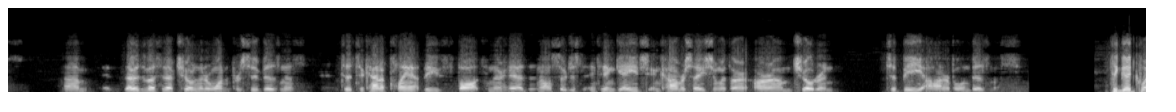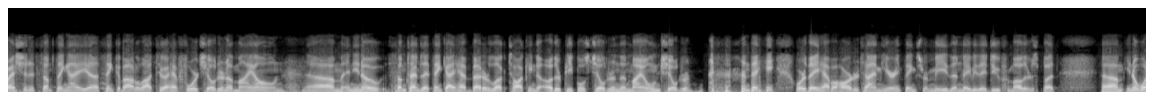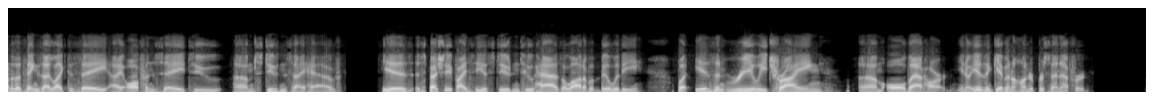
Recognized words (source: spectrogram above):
um, those of us that have children that are wanting to pursue business, to, to kind of plant these thoughts in their heads and also just to engage in conversation with our, our um, children to be honorable in business? It's a good question. It's something I uh, think about a lot too. I have four children of my own, um, and you know, sometimes I think I have better luck talking to other people's children than my own children. they or they have a harder time hearing things from me than maybe they do from others. But um, you know, one of the things I like to say, I often say to um, students I have, is especially if I see a student who has a lot of ability but isn't really trying um, all that hard, you know, isn't given 100% effort.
